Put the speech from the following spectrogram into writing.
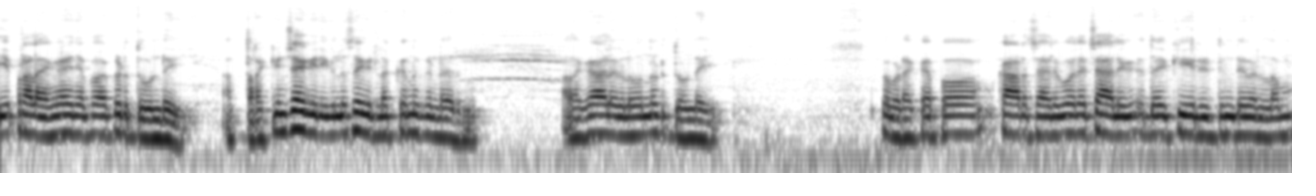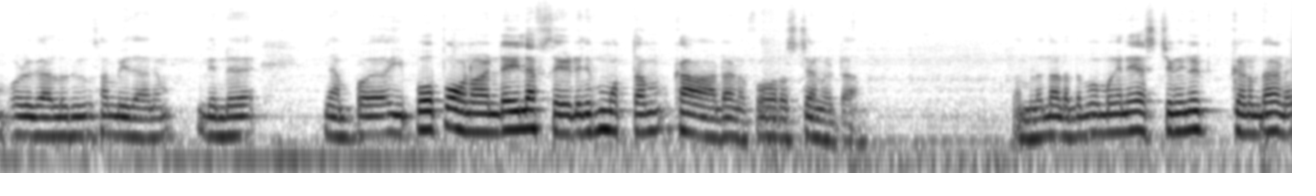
ഈ പ്രളയം കഴിഞ്ഞപ്പോൾ അതൊക്കെ എടുത്തുകൊണ്ടേ അത്രയ്ക്കും ചകിരികൾ സൈഡിലൊക്കെ നിൽക്കുന്നുണ്ടായിരുന്നു അതൊക്കെ ആളുകൾ വന്ന് എടുത്തുകൊണ്ടേ ഇപ്പോൾ ഇവിടെയൊക്കെ ഇപ്പോൾ കാടച്ചാൽ പോലെ ചാൽ ഇത് കീറിയിട്ടുണ്ട്. വെള്ളം ഒഴുകാനുള്ളൊരു സംവിധാനം. ഇതിന്റെ ഞാൻ ഇപ്പോൾ ഇപ്പോൾ പോണവന്റെ ലെഫ്റ്റ് സൈഡിൽ മൊത്തം കാടാണ് ഫോറസ്റ്റാണ് കേട്ടോ. നമ്മൾ നടന്നു പോകുമ്പോൾ ഇങ്ങനെ ജസ്റ്റ് ഇങ്ങനെ എടുക്കണതാണ്.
